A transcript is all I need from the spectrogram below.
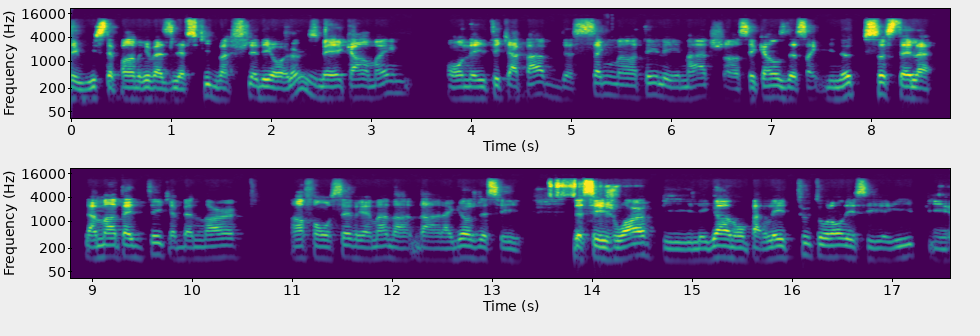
oui, c'était pas André Vasilevski devant le filet des Oilers, mais quand même, on a été capable de segmenter les matchs en séquence de cinq minutes. Puis ça, c'était la, mentalité que Benner enfonçait vraiment dans, la gorge de ses, joueurs. Puis les gars en ont parlé tout au long des séries. Puis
